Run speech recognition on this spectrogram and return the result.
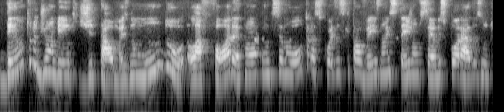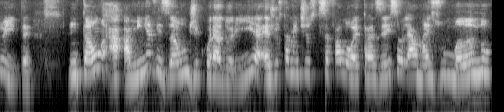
dentro de um ambiente digital, mas no mundo lá fora estão acontecendo outras coisas que talvez não estejam sendo exploradas no Twitter. Então, a, a, minha visão de curadoria é justamente isso que você falou, é trazer esse olhar mais humano,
